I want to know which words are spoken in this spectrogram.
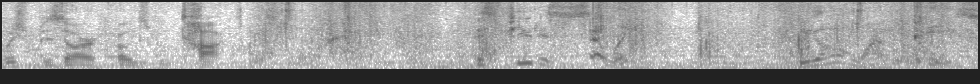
Wish Bazaar folks would talk to us more. This feud is silly. We all want peace.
